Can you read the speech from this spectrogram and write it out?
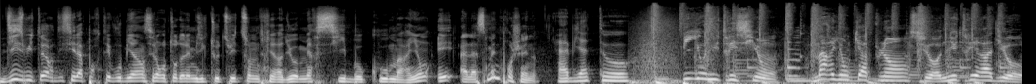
18h. D'ici là, portez-vous bien. C'est le retour de la musique tout de suite sur Nutri Radio. Merci beaucoup, Marion, et à la semaine prochaine. À bientôt. Bio Nutrition, Marion Caplan sur Nutri Radio.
